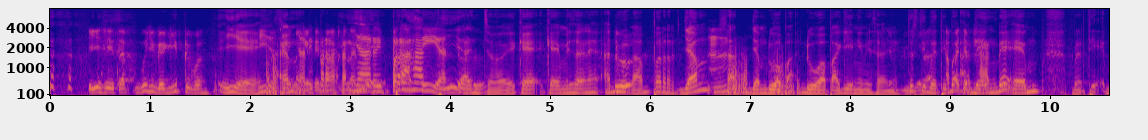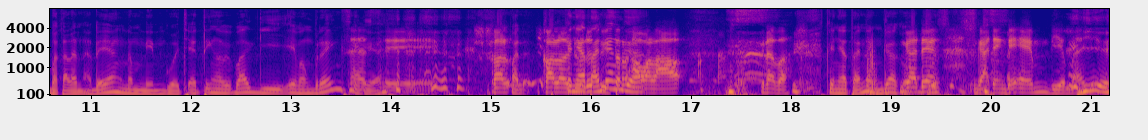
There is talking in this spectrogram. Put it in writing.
iya sih, tapi gue juga gitu bang. Iya, Iya kan nyari, per- makanan. nyari perhatian, dulu. coy. Kayak kayak misalnya aduh lapar jam Hmm. saat jam 2 Pak, 2 pagi nih misalnya. Jam Terus tiba-tiba ada yang satu? DM, berarti bakalan ada yang nemenin gue chatting sampai pagi. Emang brengsek ya. Asik. Kalau kalau dulu kenyataannya Twitter enggak. awal-awal kenapa? Kenyataannya enggak kok. Nggak ada Terus- nggak ada yang DM diam aja. Iya.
